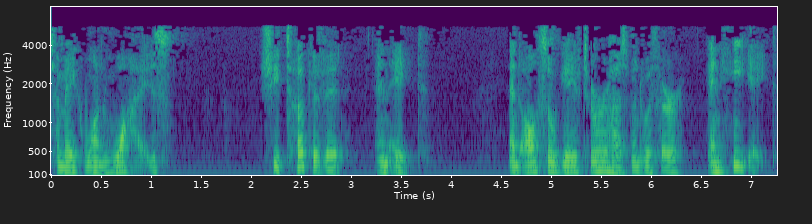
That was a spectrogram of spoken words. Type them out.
to make one wise, she took of it and ate, and also gave to her husband with her, and he ate.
